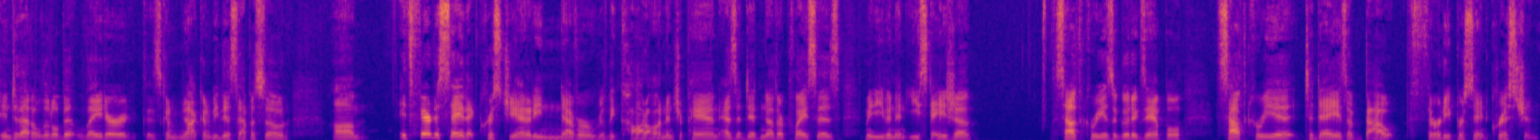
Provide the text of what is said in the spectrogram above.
into that a little bit later it's not going to be this episode. Um, it's fair to say that Christianity never really caught on in Japan as it did in other places. I mean, even in East Asia. South Korea is a good example. South Korea today is about 30% Christian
